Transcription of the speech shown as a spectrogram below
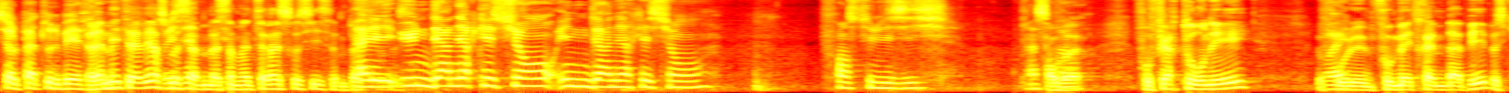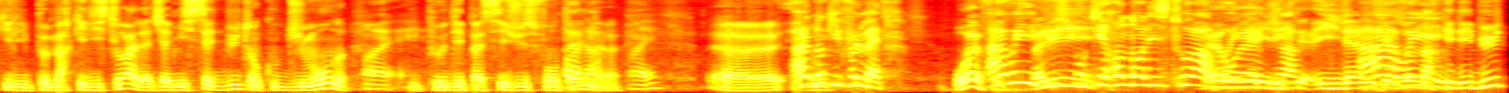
sur le plateau de BFM. La métaverse, ça, m'intéresse aussi. Ça me Allez, une dernière question. Une dernière question. France-Tunisie. Il faut faire tourner. Il faut, mettre Mbappé parce qu'il peut marquer l'histoire. Il a déjà mis 7 buts en Coupe du Monde. Il peut dépasser juste Fontaine. Euh, ah, donc il faut le mettre ah oui, bah, juste pour qu'il rentre dans l'histoire. Ben il, a ah l'occasion de marquer des buts,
